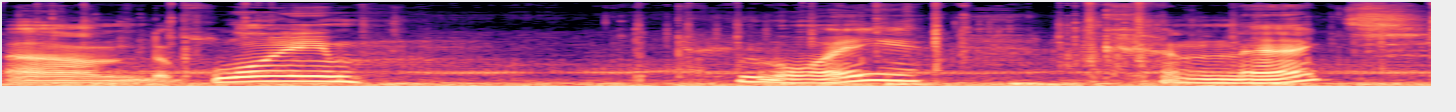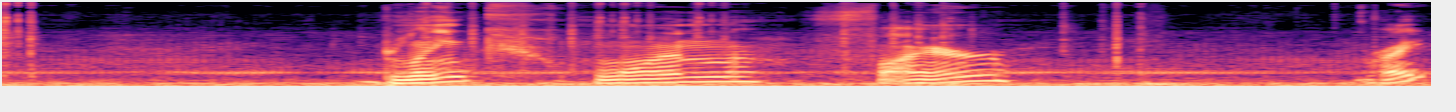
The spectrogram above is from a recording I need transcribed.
Um, deploy, deploy, connect, blink, one, fire, right?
